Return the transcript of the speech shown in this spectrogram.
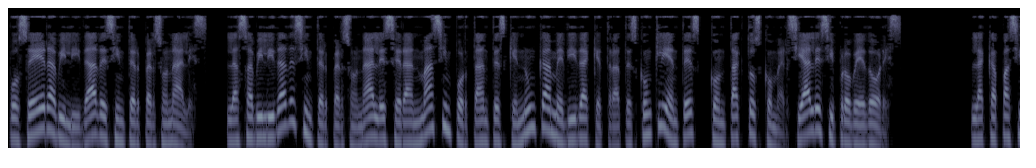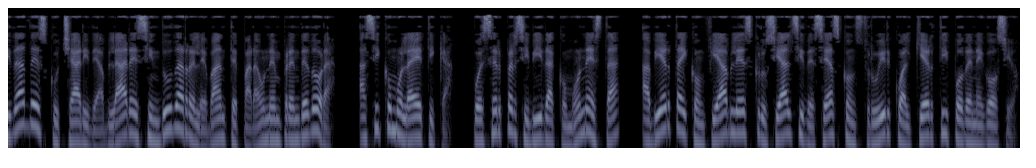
Poseer habilidades interpersonales. Las habilidades interpersonales serán más importantes que nunca a medida que trates con clientes, contactos comerciales y proveedores. La capacidad de escuchar y de hablar es sin duda relevante para una emprendedora, así como la ética, pues ser percibida como honesta, abierta y confiable es crucial si deseas construir cualquier tipo de negocio.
